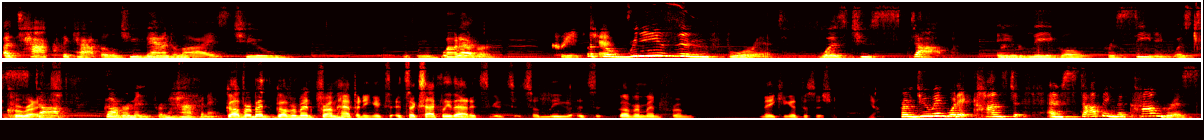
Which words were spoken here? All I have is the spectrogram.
attack the Capitol, to vandalize, to Mhm. whatever. Create But the reason for it was to stop a mm-hmm. legal proceeding, was to Correct. stop government from happening. Government, government from happening. It's, it's exactly that. It's it's it's a legal. It's a government from making a decision. Yeah. from doing what it consti- and stopping the Congress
